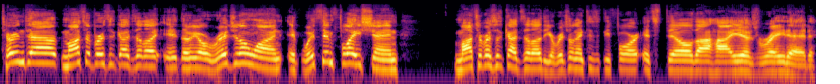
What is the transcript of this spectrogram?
turns out Mothra vs. Godzilla is the original one. If with inflation, Mothra vs. Godzilla, the original 1964, is still the highest rated,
